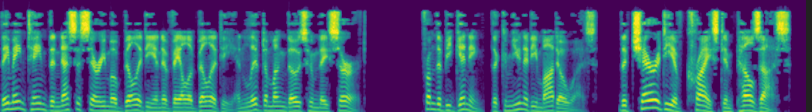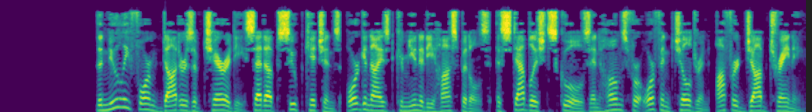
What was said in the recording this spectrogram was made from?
They maintained the necessary mobility and availability and lived among those whom they served. From the beginning, the community motto was, "...the charity of Christ impels us." The newly formed Daughters of Charity set up soup kitchens, organized community hospitals, established schools and homes for orphaned children, offered job training,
